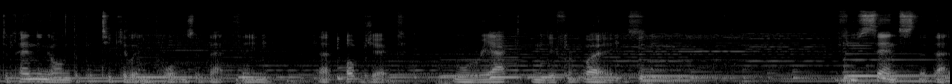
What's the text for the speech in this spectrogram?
depending on the particular importance of that thing, that object, you will react in different ways. If you sense that that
